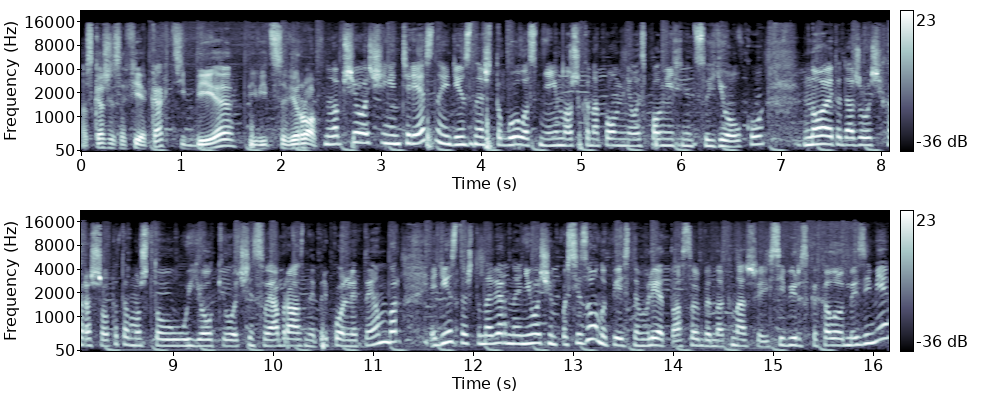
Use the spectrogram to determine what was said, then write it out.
А Скажи, София, как тебе певица Веро? Ну, вообще очень интересно. Единственное, что голос мне немножко напомнил исполнительницу Елку. Но это даже очень хорошо, потому что у Елки очень своеобразный, прикольный тембр. Единственное, что, наверное, не очень по сезону песням в лето, особенно к нашей сибирской холодной зиме,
